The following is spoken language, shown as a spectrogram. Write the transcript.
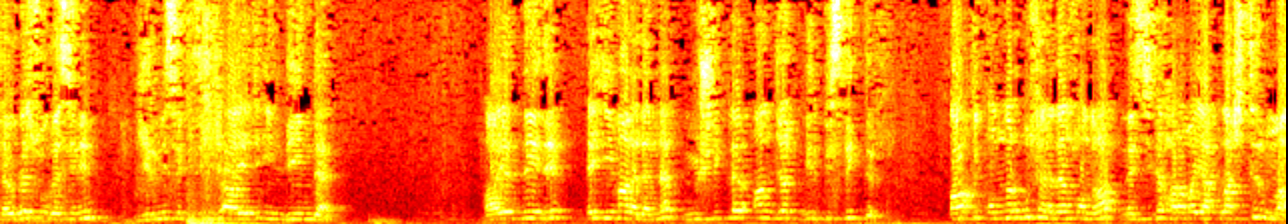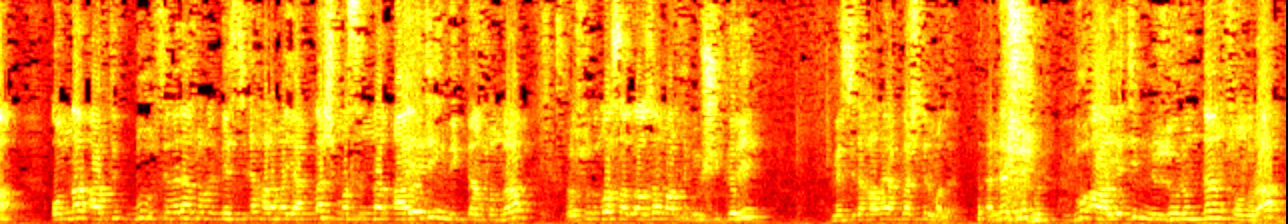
Tevbe suresinin 28. ayeti indiğinde ayet neydi? Ey iman edenler müşrikler ancak bir pisliktir. Artık onları bu seneden sonra mescide harama yaklaştırma. Onlar artık bu seneden sonra mescide harama yaklaşmasınlar ayeti indikten sonra Resulullah sallallahu aleyhi ve sellem artık müşrikleri mescide harama yaklaştırmadı. Yani ne demek? Bu ayetin nüzulünden sonra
